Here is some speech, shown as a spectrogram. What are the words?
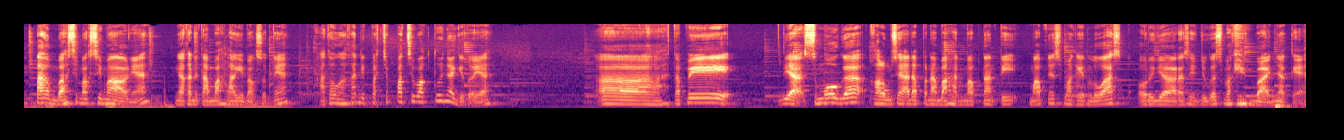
ditambah sih maksimalnya, nggak akan ditambah lagi maksudnya, atau nggak akan dipercepat sih waktunya gitu ya. Uh, tapi ya semoga kalau misalnya ada penambahan map nanti mapnya semakin luas original racing juga semakin banyak ya.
